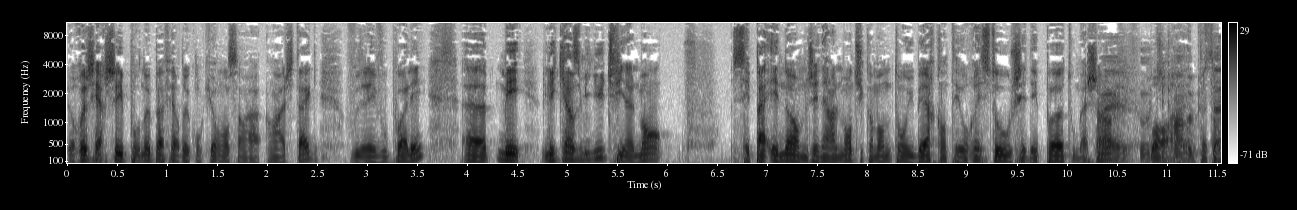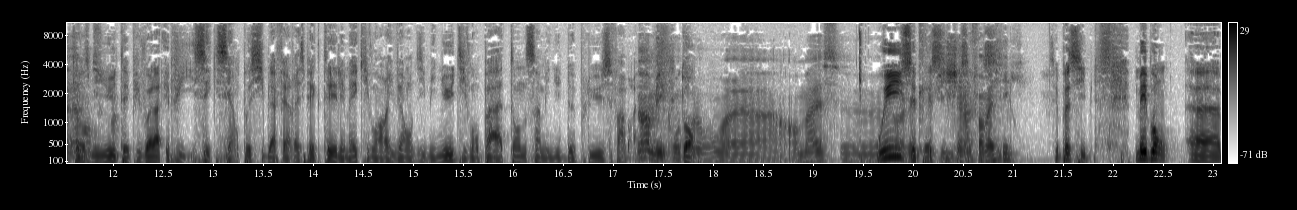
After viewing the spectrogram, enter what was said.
recherchez pour ne pas faire de concurrence en, en hashtag, vous allez vous poiler. Euh, mais les 15 minutes finalement c'est pas énorme. Généralement, tu commandes ton Uber quand t'es au resto ou chez des potes ou machin. Ouais, faut, bon, tu 15 minutes et puis voilà. Et puis c'est c'est impossible à faire respecter. Les mecs, ils vont arriver en 10 minutes, ils vont pas attendre 5 minutes de plus. Enfin bref. Non, mais ils contrôleront en masse. Euh, oui, c'est possible. C'est possible. Mais bon, euh,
